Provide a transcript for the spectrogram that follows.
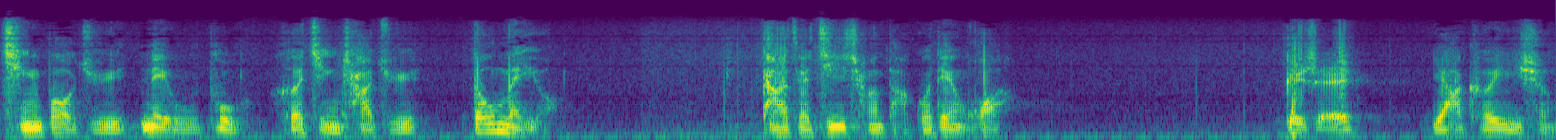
情报局、内务部和警察局都没有。他在机场打过电话，给谁？牙科医生。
